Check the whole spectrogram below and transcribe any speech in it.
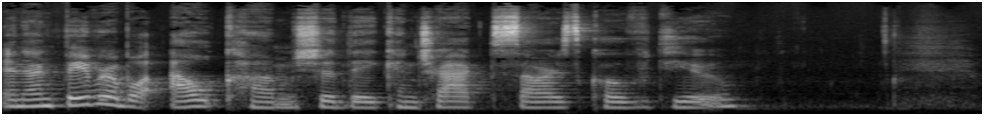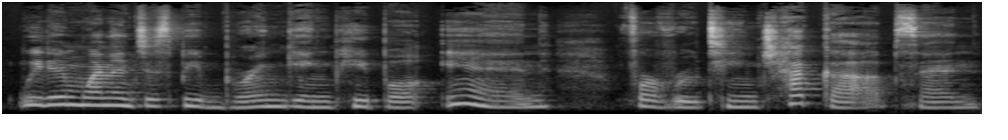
an unfavorable outcome should they contract SARS CoV 2, we didn't want to just be bringing people in for routine checkups and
